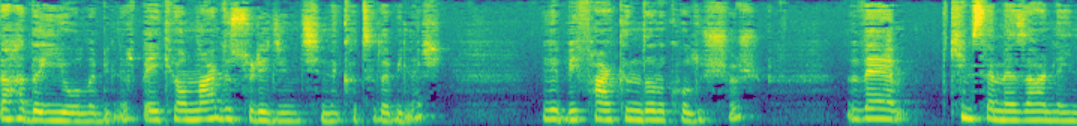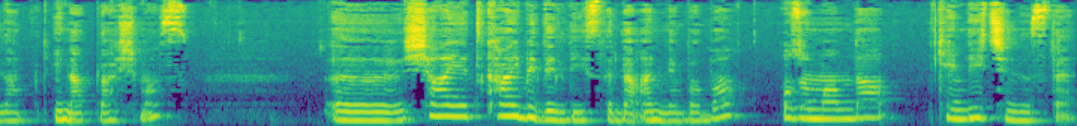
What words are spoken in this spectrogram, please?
daha da iyi olabilir. Belki onlar da sürecin içine katılabilir ve bir farkındalık oluşur ve kimse mezarla inatlaşmaz. Ee, şayet kaybedildiyse de anne baba o zaman da kendi içinizde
